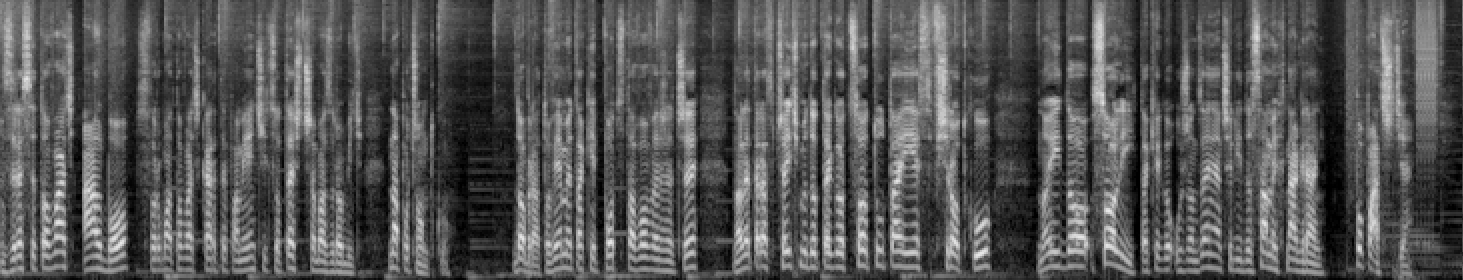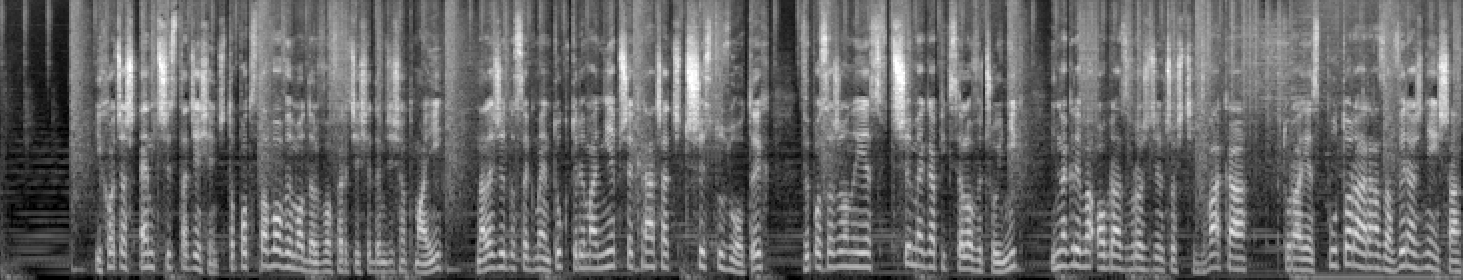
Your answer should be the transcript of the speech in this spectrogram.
zresetować albo sformatować kartę pamięci, co też trzeba zrobić na początku. Dobra, to wiemy takie podstawowe rzeczy, no ale teraz przejdźmy do tego, co tutaj jest w środku, no i do soli takiego urządzenia, czyli do samych nagrań. Popatrzcie. I chociaż M310 to podstawowy model w ofercie 70 Mai, należy do segmentu, który ma nie przekraczać 300 zł, wyposażony jest w 3 megapikselowy czujnik i nagrywa obraz w rozdzielczości 2K, która jest półtora raza wyraźniejsza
